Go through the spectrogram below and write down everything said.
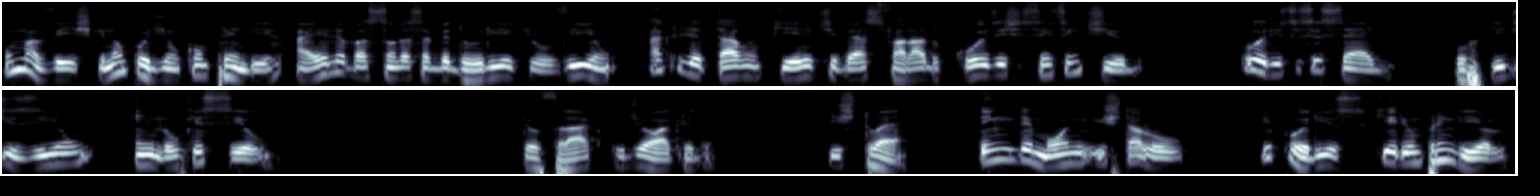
Uma vez que não podiam compreender a elevação da sabedoria que ouviam, acreditavam que ele tivesse falado coisas sem sentido. Por isso se segue, porque diziam enlouqueceu. Teofracto Diócrida. Isto é, tem um demônio está louco, e por isso queriam prendê-lo,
